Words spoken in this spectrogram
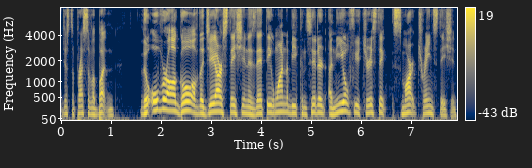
just the press of a button. The overall goal of the JR station is that they want to be considered a neo-futuristic smart train station.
